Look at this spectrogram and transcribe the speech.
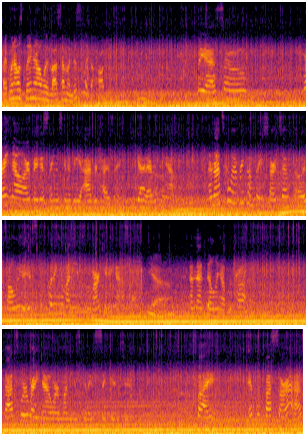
Like when I was playing around with last time, like this is like a hobby. But yeah, so right now our biggest thing is going to be advertising to get everything out. And that's how every company starts out though. It's always it's putting the money into the marketing aspect Yeah. and then building up the product. That's where right now our money is going to sink into. But if we bust our ass,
